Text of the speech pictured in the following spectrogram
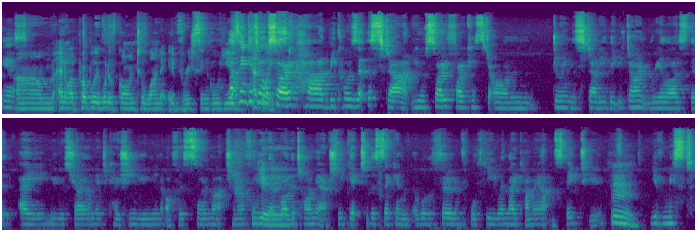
yes. Um, and I probably would have gone to one every single year. I think it's also least. hard because at the start you're so focused on doing the study that you don't realise that AEU, Australian Education Union, offers so much. And I think that by the time you actually get to the second or the third and fourth year when they come out and speak to you, Mm, you've missed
